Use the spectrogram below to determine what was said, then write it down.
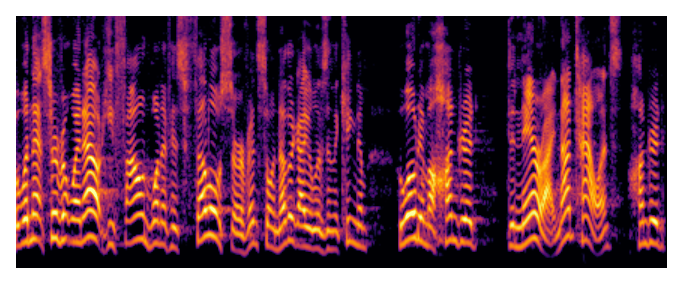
But when that servant went out, he found one of his fellow servants, so another guy who lives in the kingdom, who owed him a hundred denarii, not talents, hundred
